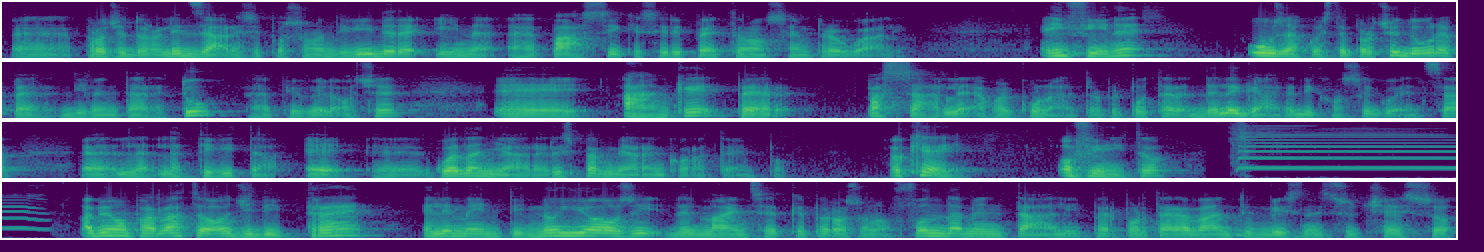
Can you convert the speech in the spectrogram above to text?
eh, proceduralizzare, si possono dividere in eh, passi che si ripetono sempre uguali. E infine usa queste procedure per diventare tu eh, più veloce e anche per passarle a qualcun altro per poter delegare di conseguenza eh, l'attività e eh, guadagnare, risparmiare ancora tempo. Ok, ho finito. Abbiamo parlato oggi di tre elementi noiosi del mindset che però sono fondamentali per portare avanti un business di successo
